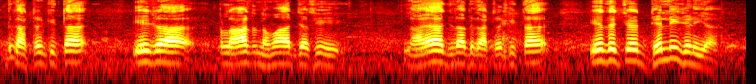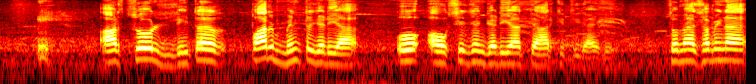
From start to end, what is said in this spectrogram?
ਉਦਘਾਟਨ ਕੀਤਾ। ਇਹ ਜਿਹੜਾ ਪਲਾਂਟ ਨਵਾਂ ਅੱਜ ਅਸੀਂ ਲਾਇਆ ਜਿਹਦਾ ਉਦਘਾਟਨ ਕੀਤਾ। ਇਹਦੇ ਚ ਡੇਲੀ ਜਿਹੜੀ ਆ 800 ਲੀਟਰ ਪਰ ਮਿੰਟ ਜਿਹੜੀ ਆ, ਉਹ ਆਕਸੀਜਨ ਜਿਹੜੀ ਆ ਤਿਆਰ ਕੀਤੀ ਜਾਏਗੀ। ਸੋ ਮੈਂ ਸਮਝਣਾ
